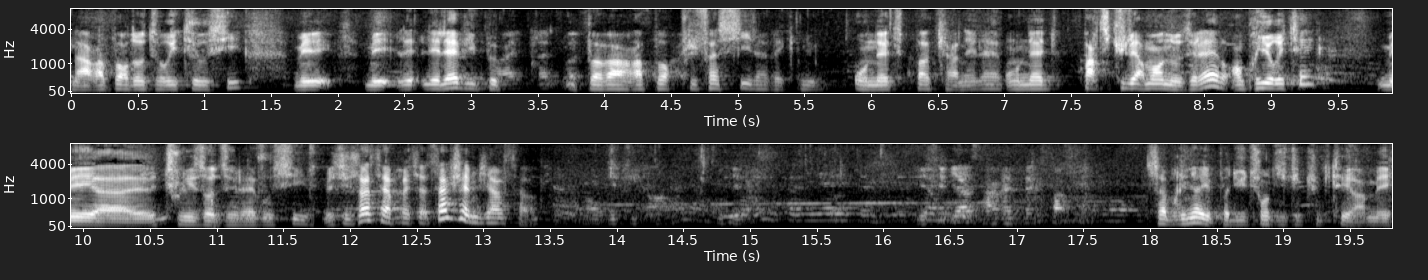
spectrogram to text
On a un rapport d'autorité aussi, mais, mais l'élève, il peut, il peut avoir un rapport plus facile avec nous. On n'aide pas qu'un élève, on aide particulièrement nos élèves, en priorité, mais euh, tous les autres élèves aussi. Mais c'est ça, c'est après ça, ça que j'aime bien ça. Sabrina n'est pas du tout en difficulté, hein, mais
